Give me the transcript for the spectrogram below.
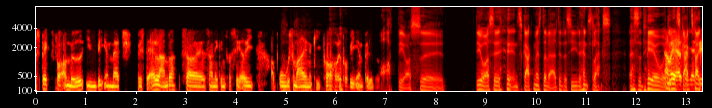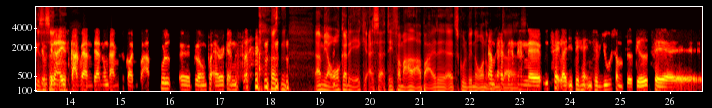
respekt for at møde i en VM-match. Hvis det er alle andre, så, øh, så er han ikke interesseret i at bruge så meget energi på at holde på VM-billedet. Oh, det er også... Øh, det er jo også en skakmester værdigt at sige den slags. Altså, det er jo Jamen, det er et skaktræk ja, det, i sig det, selv. Det der er i skakverdenen, det er nogle gange, så går de bare fuld øh, blown på arrogance. Jamen, jeg orker det ikke. Altså, det er for meget arbejde at skulle vinde over nogen. Jamen, han, der... han, han øh, udtaler i det her interview, som er blevet givet til, øh,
